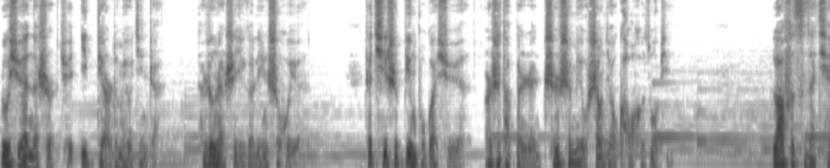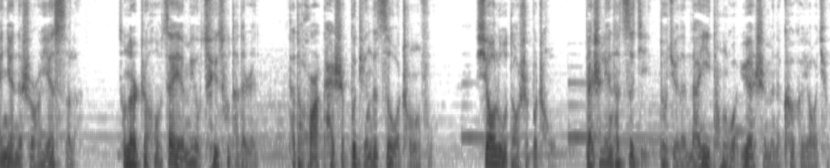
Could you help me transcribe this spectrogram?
入学院的事却一点都没有进展，他仍然是一个临时会员。这其实并不怪学院，而是他本人迟迟没有上交考核作品。拉夫斯在前年的时候也死了，从那之后再也没有催促他的人，他的画开始不停的自我重复，销路倒是不愁，但是连他自己都觉得难以通过院士们的苛刻要求。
